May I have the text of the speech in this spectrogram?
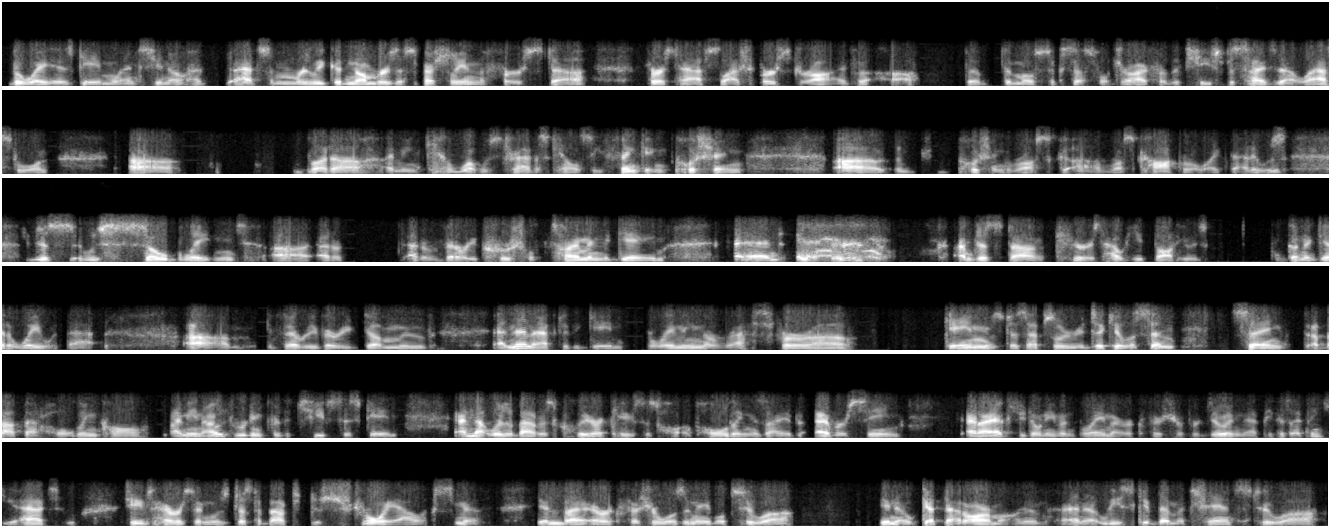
the way his game went. You know, had had some really good numbers, especially in the first uh, first half slash first drive. Uh, the the most successful drive for the Chiefs besides that last one. Uh, but uh, I mean, what was Travis Kelce thinking, pushing? Uh pushing Russ uh, Russ Cockrell like that. It was just it was so blatant uh, at a at a very crucial time in the game, and I'm just uh, curious how he thought he was going to get away with that. Um, very, very dumb move. And then after the game, blaming the refs for uh, game was just absolutely ridiculous. And saying about that holding call, I mean, I was rooting for the Chiefs this game, and that was about as clear a case of holding as I have ever seen. And I actually don't even blame Eric Fisher for doing that because I think he had to. James Harrison was just about to destroy Alex Smith if mm-hmm. uh, Eric Fisher wasn't able to, uh, you know, get that arm on him and at least give them a chance to, uh,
